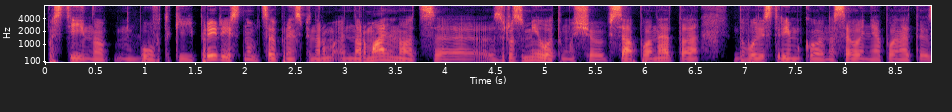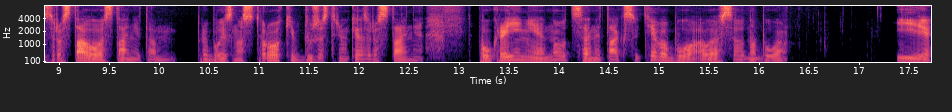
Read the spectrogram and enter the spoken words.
постійно був такий приріст. Ну, це, в принципі, нормально, це зрозуміло, тому що вся планета доволі стрімко населення планети зростало останні там приблизно 100 років, дуже стрімке зростання. По Україні ну, це не так суттєво було, але все одно було. І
